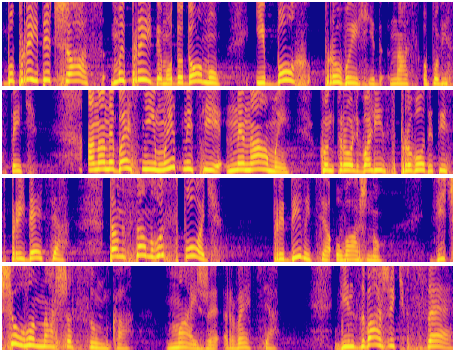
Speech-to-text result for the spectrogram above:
бо прийде час, ми прийдемо додому, і Бог про вихід нас оповістить. А на небесній митниці не нами контроль валіз проводитись прийдеться. Там сам Господь придивиться уважно, від чого наша сумка майже рветься. Він зважить все,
